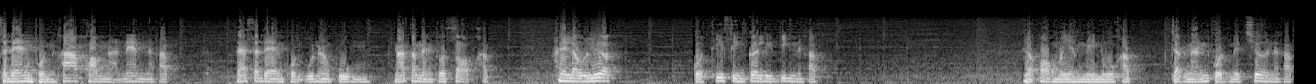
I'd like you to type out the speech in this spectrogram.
แสดงผลค่าความหนาแน่นนะครับ และแสดงผลอุณหภูมิณตำแหน่งทดสอบครับ ให้เราเลือกกดที่ Single Reading นะครับ แล้วออกมายังเมนูครับ จากนั้นกด Measure นะครับ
